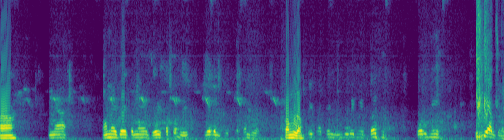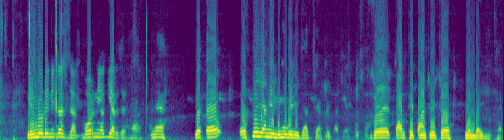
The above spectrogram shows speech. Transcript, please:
હા. અને અમે જે તમે જોઈ શકો ને લવિંગ છે કમલમ કમલમ. એ પાસે લીંબુડીની દસ બોરની અગિયાર જાત. લીંબુડીની દસ જાત બોરની અગિયાર છે હા. અને એક ઓસ્ટ્રેલિયાની લીંબુડીની જાત છે આપણી પાસે જે ચારથી પાંચ ઇંચ લંબાઈની થાય.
